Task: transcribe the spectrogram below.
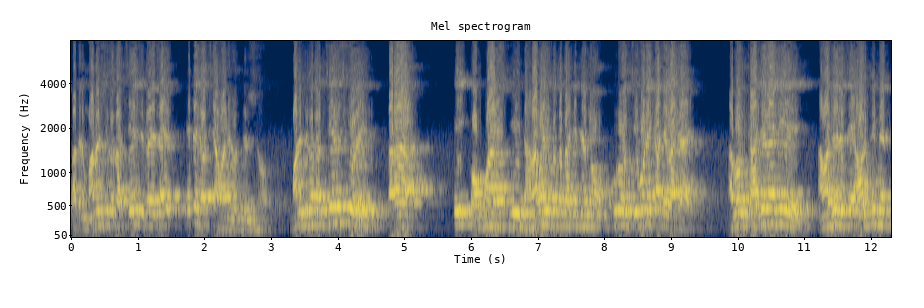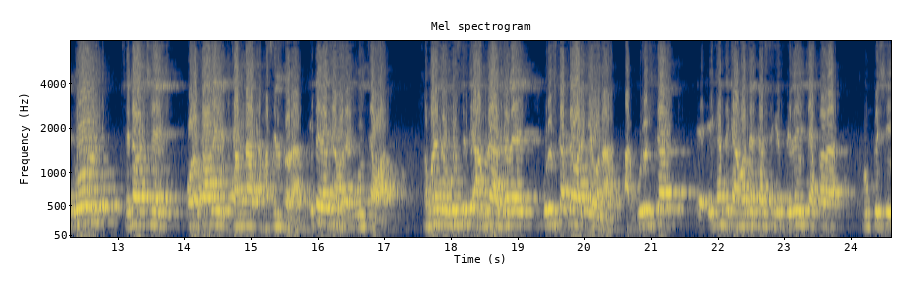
তাদের মানসিকতা চেঞ্জ হয়ে যায়, এটাই হচ্ছে আমাদের উদ্দেশ্য। মানসিকতা চেঞ্জ করে তারা এই অভ্যাস, এই ধারাবাহিকতাটাকে যেন পুরো জীবনে কাজে লাগায় এবং কাজে লাগিয়ে আমাদের যে আলটিমেট গোল সেটা হচ্ছে পরকালে জান্নাত হাসিল করা। এটাই হচ্ছে আমাদের মূল চাওয়া। সম্মানিত উপস্থিতি আমরা আসলে পুরস্কার দেওয়ার কেউ না। আর পুরস্কার এখান থেকে আমাদের কাছ থেকে পেলেই যে আপনারা খুব বেশি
